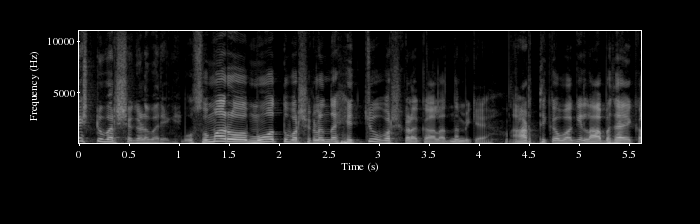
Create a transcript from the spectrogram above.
ಎಷ್ಟು ವರ್ಷಗಳವರೆಗೆ? ಸುಮಾರು ಮೂವತ್ತು ವರ್ಷಗಳಿಂದ ಹೆಚ್ಚು ವರ್ಷಗಳ ಕಾಲ ಅದು ನಮಗೆ ಆರ್ಥಿಕವಾಗಿ ಲಾಭದಾಯಕ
